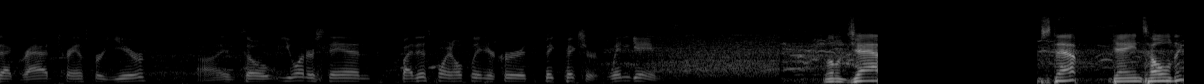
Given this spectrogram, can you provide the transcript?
That grad transfer year. Uh, and so you understand by this point, hopefully in your career, it's big picture. Win games. Little jab step. Gaines holding,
